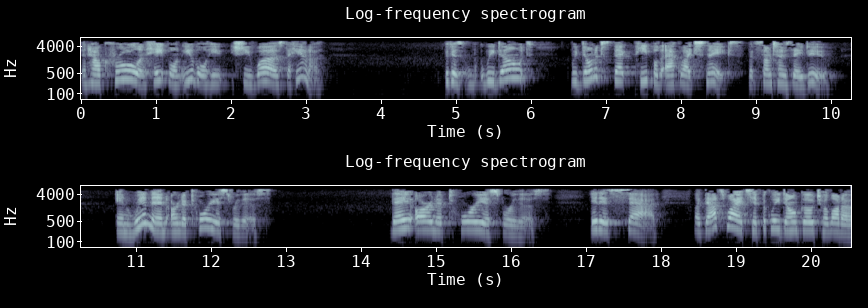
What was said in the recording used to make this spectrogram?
and how cruel and hateful and evil he, she was to Hannah. Because we don't, we don't expect people to act like snakes, but sometimes they do. And women are notorious for this. They are notorious for this. It is sad. Like that's why I typically don't go to a lot of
